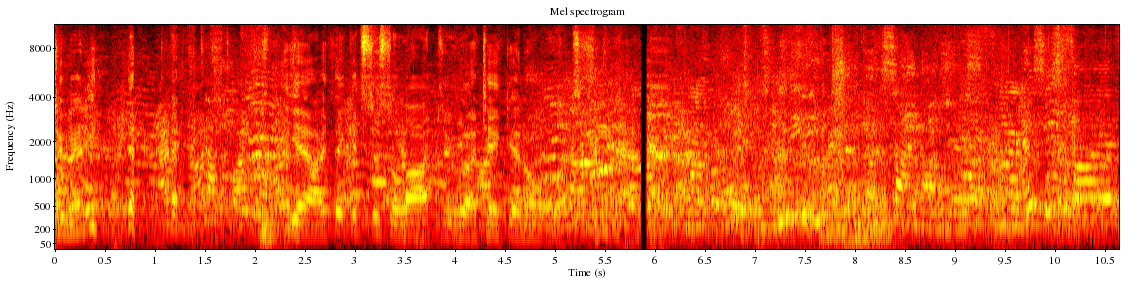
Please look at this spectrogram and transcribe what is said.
Too many? yeah, I think it's just a lot to uh, take in all at once. Sign on there. This is five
